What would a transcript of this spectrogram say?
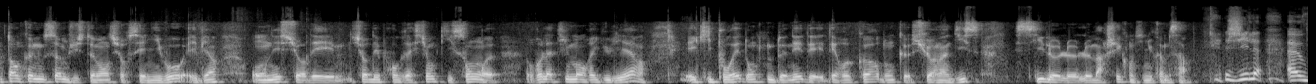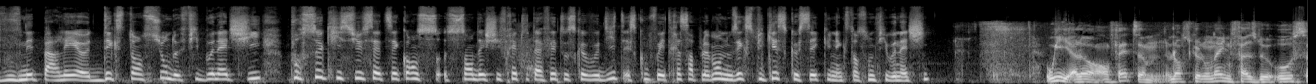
tant que nous sommes justement sur ces niveaux, eh bien, on est sur des, sur des progressions qui sont euh, relativement régulières et qui pourraient donc nous donner des, des records donc, sur l'indice si le, le, marché continue comme ça. Gilles, euh, vous venez de parler euh, d'extension de Fibonacci. Pour ceux qui suivent cette séquence sans déchiffrer tout à fait tout ce que vous dites, est-ce que vous pouvez très simplement nous expliquer ce que c'est qu'une extension de Fibonacci? Oui, alors en fait, lorsque l'on a une phase de hausse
